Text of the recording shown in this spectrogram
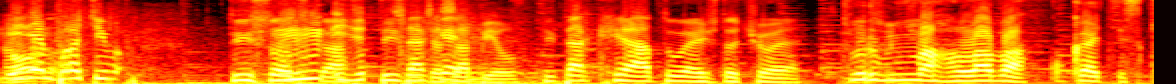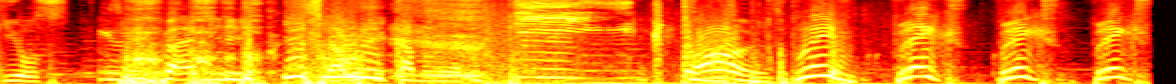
No, Idem no. proti... Ty socka, ide, ty som ťa také, zabil. ty tak kreatuješ to čo je. Tvrbí ma hlava, kúkajte, skills. Zvypadni. Ja už kanujem. Oh, spliv! Frix! Frix! Frix!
